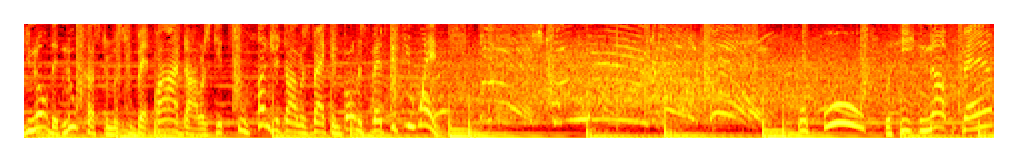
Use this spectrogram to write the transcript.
You know that new customers who bet $5 get $200 back in bonus bets if you win. Woo-hoo, we're heating up, fam.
